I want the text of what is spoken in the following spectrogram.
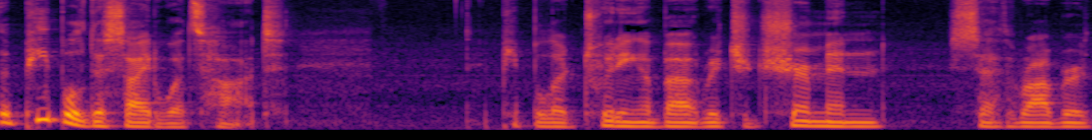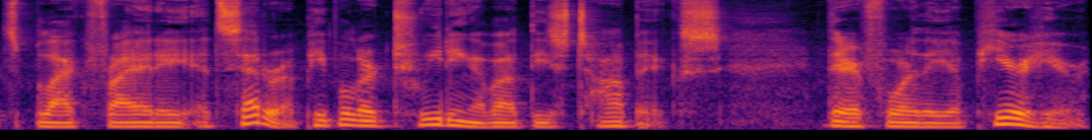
The people decide what's hot. People are tweeting about Richard Sherman, Seth Roberts, Black Friday, etc. People are tweeting about these topics. Therefore, they appear here.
